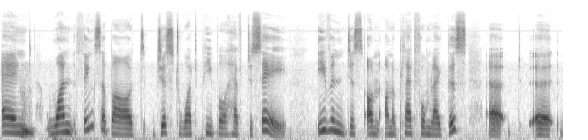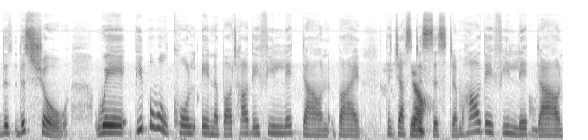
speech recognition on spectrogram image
And mm. one thinks about just what people have to say even just on, on a platform like this, uh, uh, this, this show, where people will call in about how they feel let down by the justice yeah. system, how they feel let down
